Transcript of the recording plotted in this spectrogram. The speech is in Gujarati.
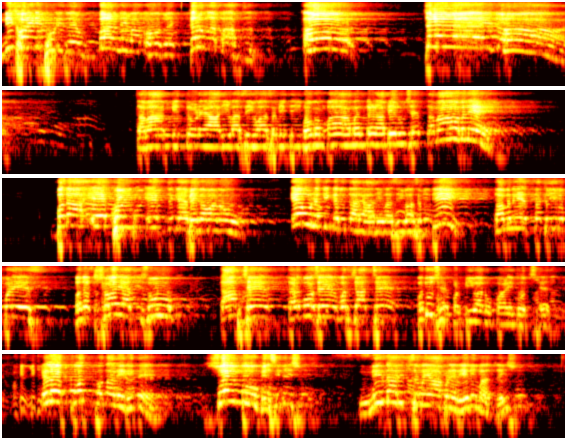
નિખોરીની ફૂટી જોઈએ, બાળની વાત હોવો જોઈએ કરુગલા આપજી કહો જય જોહાર. તમામ આદિવાસી યુવા સમિતિ ભોગંબા આમંત્રણ આપેલું છે. તમામને બધા એક હોય એક જગ્યાએ ભેગાવાનું. એવું નક્કી કર્યું તારે આદિવાસી યુવા સમિતિ. તમને તકલીફ પડે બધા ક્ષમા યાચીશું તાપ છે, તડકો છે, વરસાદ છે, બધું છે, પણ પીવાનું પાણી તો છે. એટલે પોત પોતાની રીતે સ્વયંભૂ બેસી જઈશું. નિર્ધારિત સમયે આપણે રેલીમાં જઈશું.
